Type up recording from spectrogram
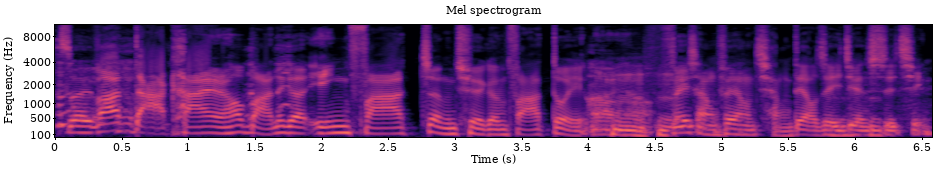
嘴巴打开，然后把那个音发正确跟发对了，嗯，非常非常强调这一件事情。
